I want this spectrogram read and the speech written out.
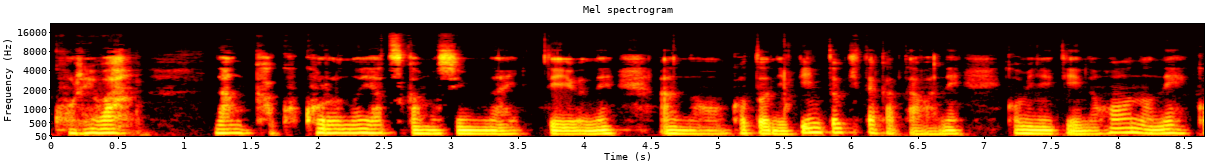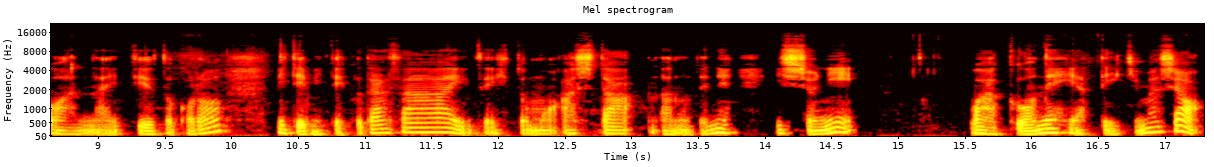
これはなんか心のやつかもしんないっていうね、あの、ことにピンときた方はね、コミュニティの方のね、ご案内っていうところを見てみてください。ぜひとも明日なのでね、一緒にワークをね、やっていきましょ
